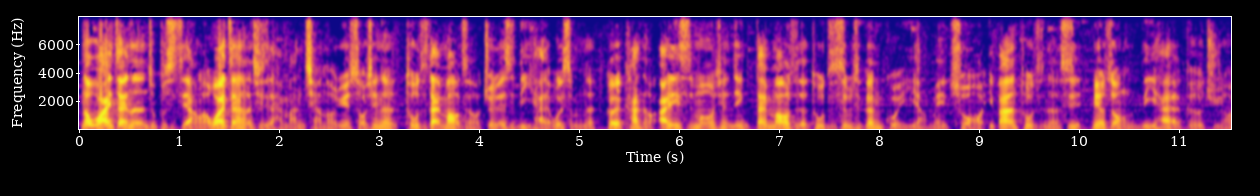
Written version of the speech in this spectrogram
那外在呢，就不是这样了。外在呢，其实还蛮强的，因为首先呢，兔子戴帽子哦，绝对是厉害的。为什么呢？各位看哦，《爱丽丝梦游仙境》戴帽子的兔子是不是跟鬼一样？没错哈，一般的兔子呢是没有这种厉害的格局哈，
